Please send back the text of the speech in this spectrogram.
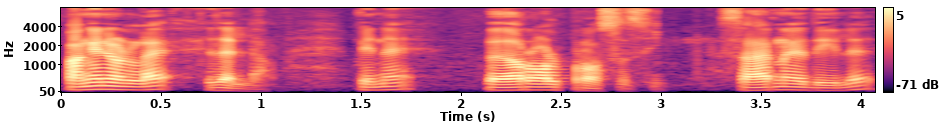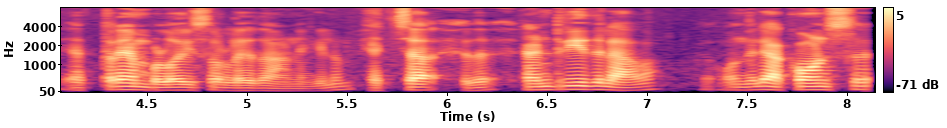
അപ്പം അങ്ങനെയുള്ള ഇതെല്ലാം. പിന്നെ പേറോൾ പ്രോസസ്സിങ് സാധാരണഗതിയിൽ എത്ര എംപ്ലോയീസ് ഉള്ള ഇതാണെങ്കിലും എച്ച് ഇത് രണ്ട് രീതിയിലാവാം. ഒന്നിൽ അക്കൗണ്ട്സ്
